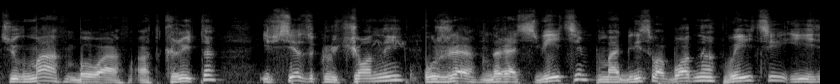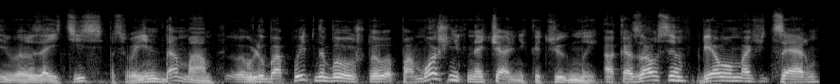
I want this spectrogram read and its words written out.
Тюрьма была открыта, и все заключенные уже на рассвете могли свободно выйти и разойтись по своим домам. Любопытно было, что помощник начальника тюрьмы оказался белым офицером,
